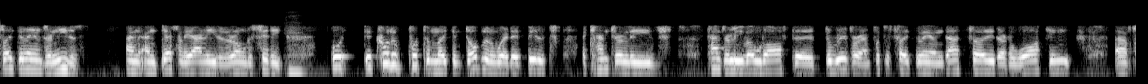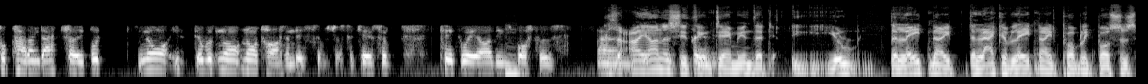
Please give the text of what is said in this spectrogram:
cycle lanes are needed and, and definitely are needed around the city. But they could have put them like in Dublin where they built a cantilever, cantilever out off the, the river and put the cycle lane on that side or the walking uh, footpath on that side. But you know, it, there was no no thought in this. It was just a case of take away all these mm. buses um, I honestly think, Damien, that you're, the late night, the lack of late night public buses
